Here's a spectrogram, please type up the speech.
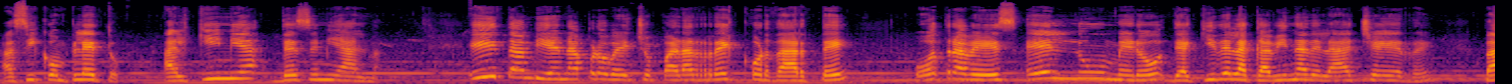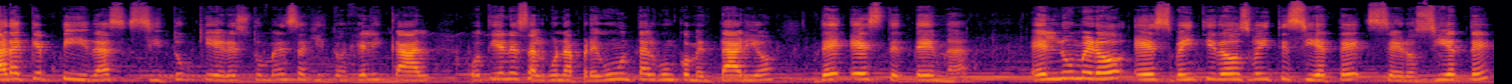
Así completo, Alquimia desde mi alma. Y también aprovecho para recordarte otra vez el número de aquí de la cabina de la HR para que pidas si tú quieres tu mensajito angelical o tienes alguna pregunta, algún comentario de este tema. El número es 2227 07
